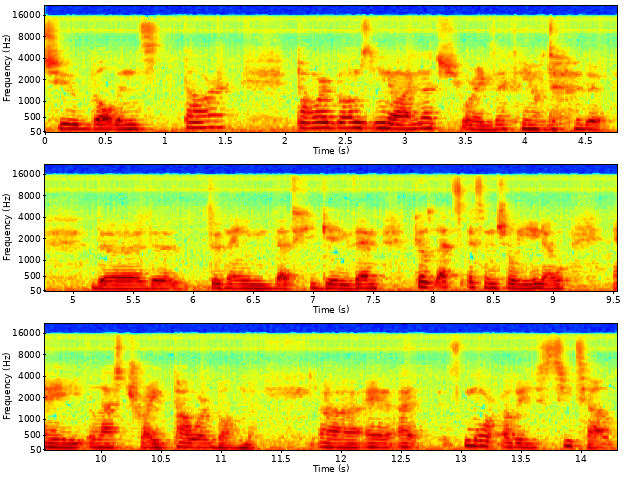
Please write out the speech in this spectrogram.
two golden star power bombs. You know, I'm not sure exactly of the the, the the the name that he gave them because that's essentially you know a Last Ride power bomb, uh, and I, it's more of a sit out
